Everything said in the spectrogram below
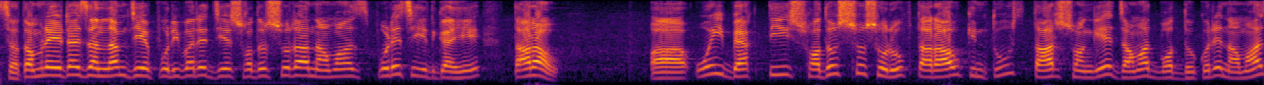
আচ্ছা তো আমরা এটাই জানলাম যে পরিবারের যে সদস্যরা নামাজ পড়েছে ঈদগাহে, তারাও ওই ব্যক্তি সদস্য স্বরূপ, তারাও কিন্তু তার সঙ্গে জামাতবদ্ধ করে নামাজ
